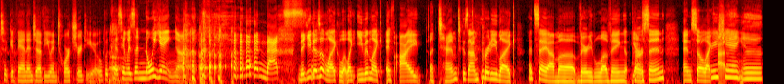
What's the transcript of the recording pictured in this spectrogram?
took advantage of you and tortured you because uh. it was annoying. And that's Nikki doesn't like like even like if I attempt because I'm pretty like I'd say I'm a very loving person, and so like I, you.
